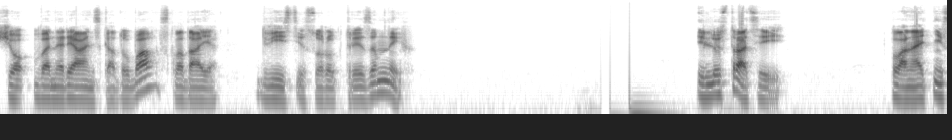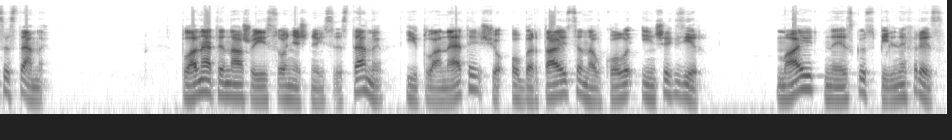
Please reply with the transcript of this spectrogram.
що венеріанська доба складає 243 земних. Ілюстрації Планетні системи Планети нашої сонячної системи і планети, що обертаються навколо інших зір, мають низку спільних рис.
